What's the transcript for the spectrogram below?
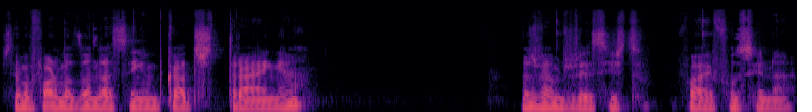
Isto é uma forma de onda assim um bocado estranha, mas vamos ver se isto vai funcionar.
